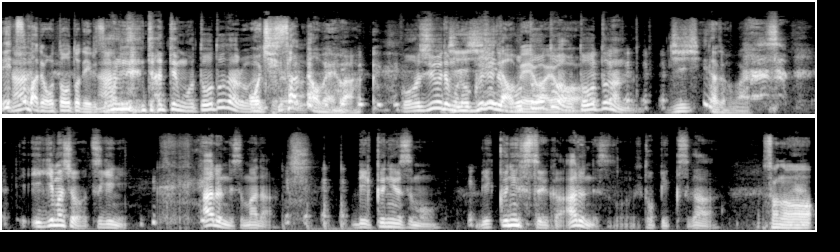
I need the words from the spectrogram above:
いつまで弟でいるつもり？何年経っても弟だろうがおじさんだ、お前は。50でもじじ60でも弟はよ弟なんだよ。じじいだぞ、お前。行きましょう、次に。あるんです、まだ。ビッグニュースも。ビッグニュースというか、あるんです、トピックスが。その、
